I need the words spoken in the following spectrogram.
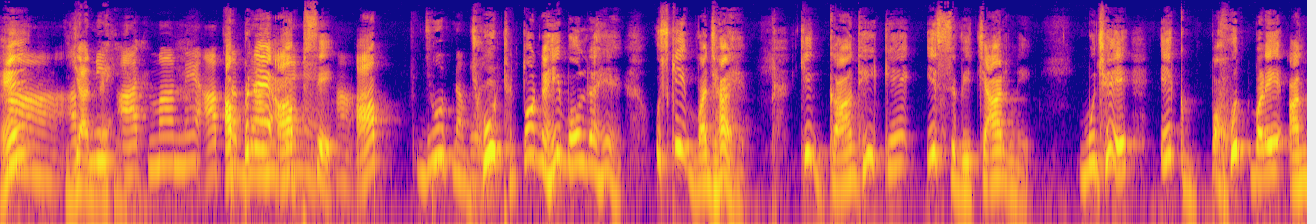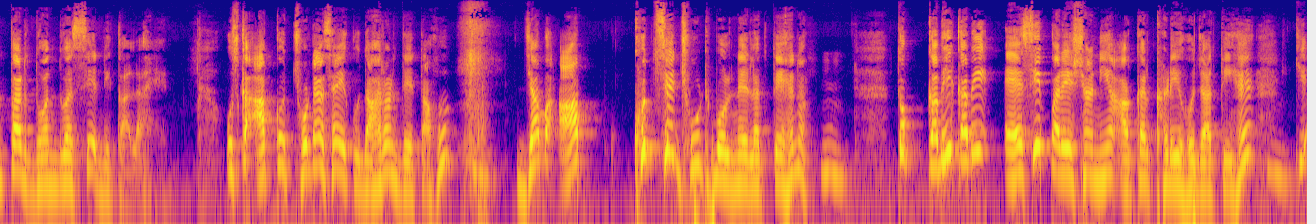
हैं हाँ, या नहीं। आत्मा में आप अपने आप से हाँ, आप झूठ ना झूठ तो नहीं बोल रहे हैं। उसकी वजह है कि गांधी के इस विचार ने मुझे एक बहुत बड़े अंतर द्वंद्व से निकाला है। उसका आपको छोटा सा एक उदाहरण देता हूँ। जब आप खुद से झूठ बोलने लगते हैं ना हम्म, तो कभी कभी ऐसी परेशानियाँ आकर खड़ी हो जाती हैं कि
